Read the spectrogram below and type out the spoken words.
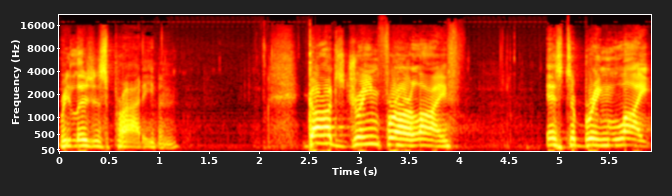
religious pride, even. God's dream for our life is to bring light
